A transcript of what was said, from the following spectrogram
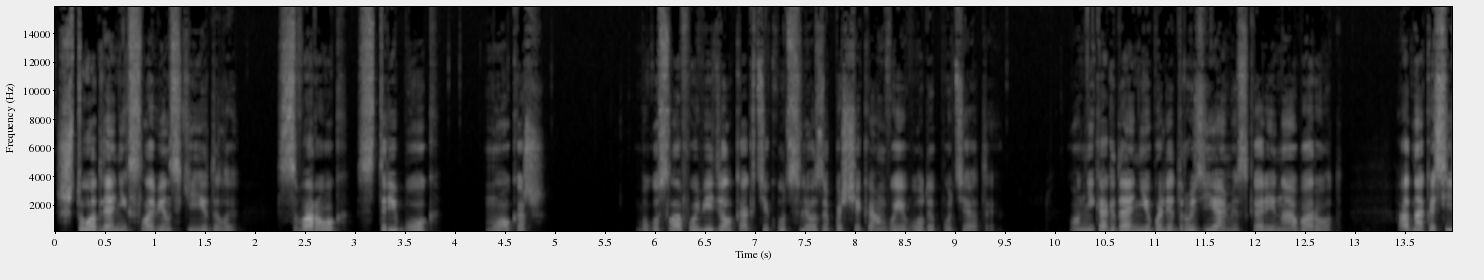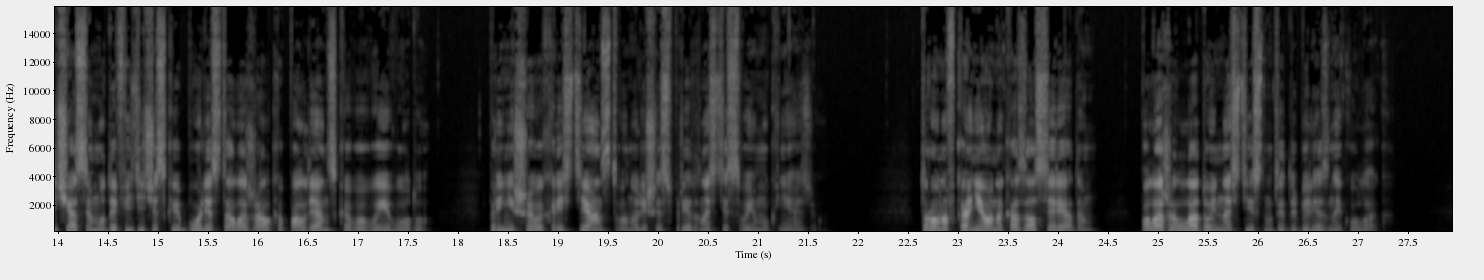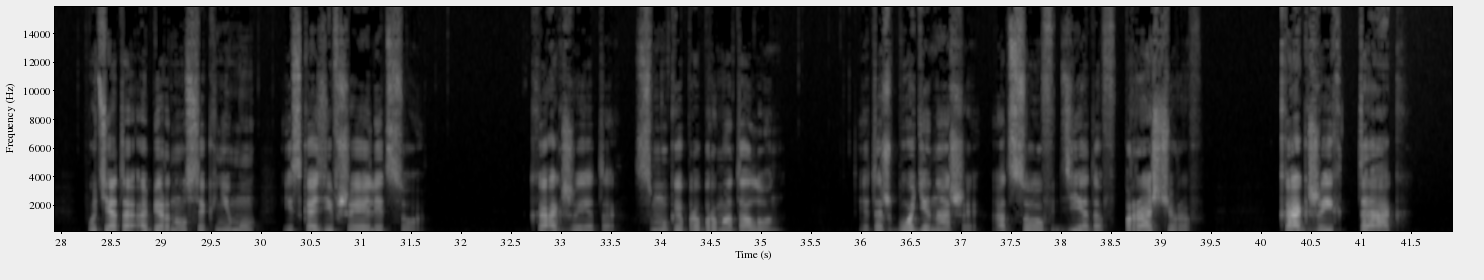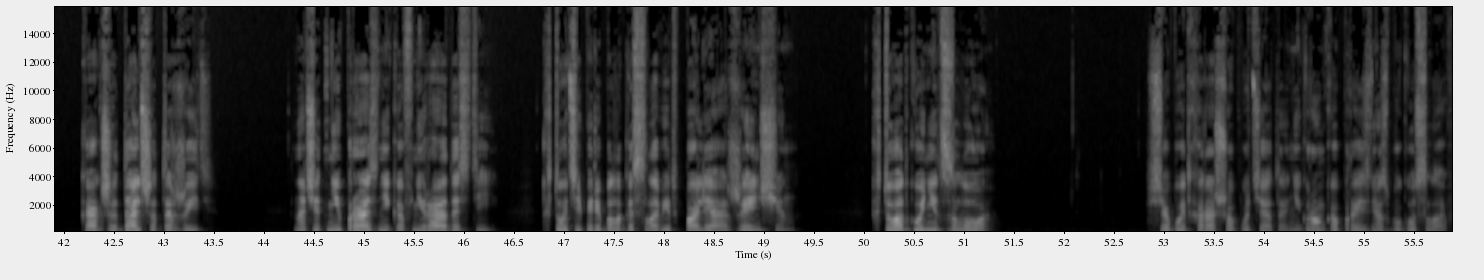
Что для них славянские идолы? Сварог, Стрибок, Мокаш – Богуслав увидел, как текут слезы по щекам воеводы Путяты. Он никогда не были друзьями, скорее наоборот. Однако сейчас ему до физической боли стало жалко полянского воеводу, принявшего христианство, но лишь из преданности своему князю. Тронув коня, он оказался рядом, положил ладонь на стиснутый до белизны кулак. Путята обернулся к нему, исказившее лицо. «Как же это?» — с мукой пробормотал он. Это ж боги наши, отцов, дедов, пращуров. Как же их так? Как же дальше-то жить? Значит, ни праздников, ни радостей. Кто теперь благословит поля, женщин? Кто отгонит зло? Все будет хорошо, путята, негромко произнес Богуслав.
